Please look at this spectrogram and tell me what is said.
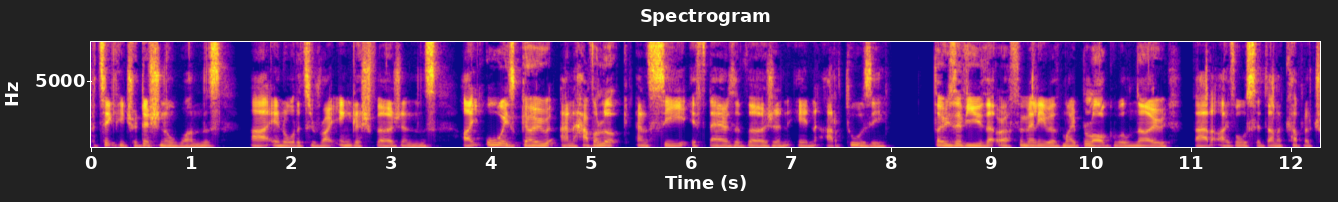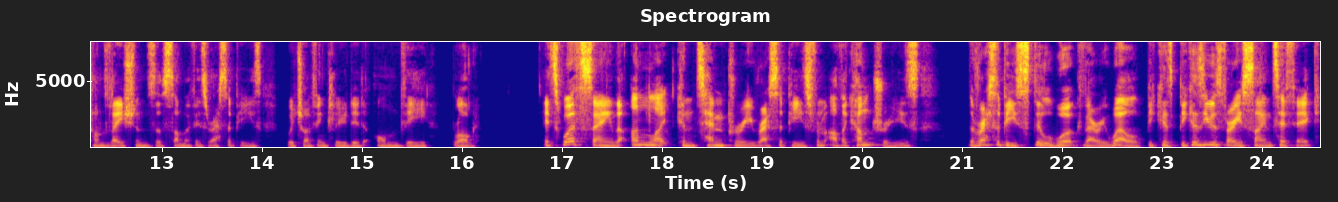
particularly traditional ones, uh, in order to write English versions, I always go and have a look and see if there's a version in Artusi. Those of you that are familiar with my blog will know that I've also done a couple of translations of some of his recipes, which I've included on the blog. It's worth saying that unlike contemporary recipes from other countries, the recipes still work very well because because he was very scientific,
